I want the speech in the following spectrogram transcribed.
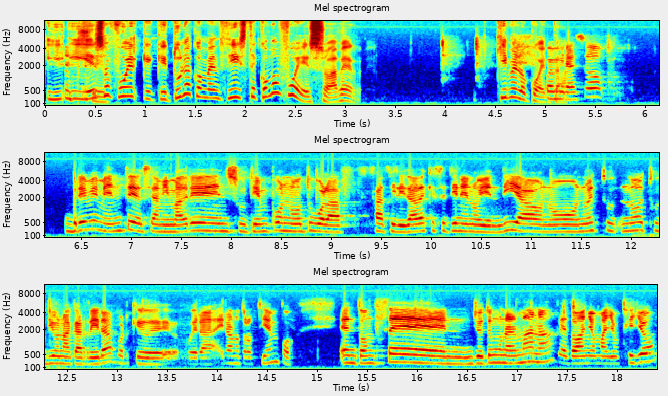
Y, eso fue que, que, tú la convenciste. ¿Cómo fue eso? A ver, ¿quién me lo cuenta? Pues mira, eso brevemente, o sea, mi madre en su tiempo no tuvo las facilidades que se tienen hoy en día o no, no, estudió una carrera porque eran otros tiempos. Entonces, yo tengo una hermana que es dos años mayor que yo,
